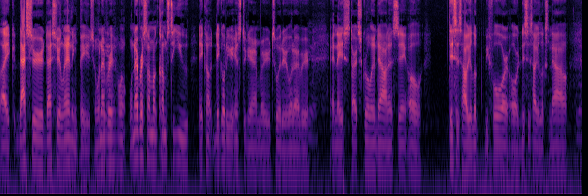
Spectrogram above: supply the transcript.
Like that's your that's your landing page. Whenever Yeah. whenever someone comes to you, they come they go to your Instagram or your Twitter or whatever, Yeah. and they start scrolling down and saying, "Oh, this is how he looked before," or "This is how he looks now." Yeah.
